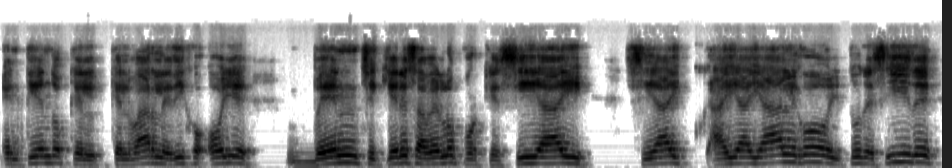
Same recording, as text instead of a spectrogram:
entiendo que el, que el VAR le dijo, oye, ven si quieres saberlo porque sí hay si hay, ahí hay algo y tú decides.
